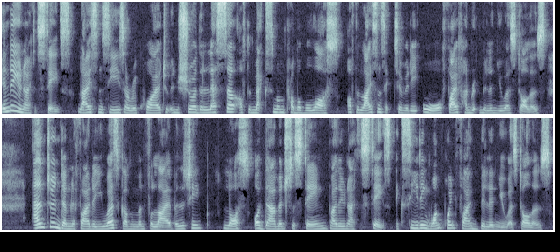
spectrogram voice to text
In the United States, licensees are required to insure the lesser of the maximum probable loss of the license activity or 500 million US dollars and to indemnify the US government for liability, loss, or damage sustained by the United States exceeding 1.5 billion US dollars.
